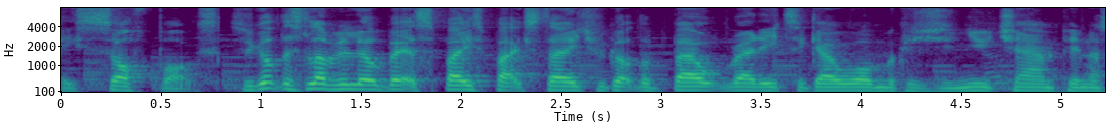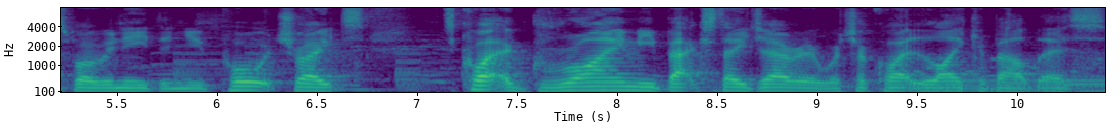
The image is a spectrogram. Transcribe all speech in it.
a softbox. So we've got this lovely little bit of space backstage. We've got the belt ready to go on because she's a new champion. That's why we need the new portraits. It's quite a grimy backstage area, which I quite like about this.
